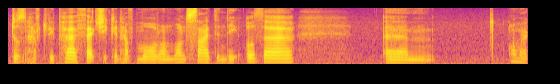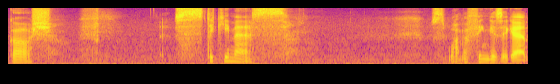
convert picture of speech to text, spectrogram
It doesn't have to be perfect, you can have more on one side than the other. Um, oh my gosh. Sticky mess. Just wipe my fingers again.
